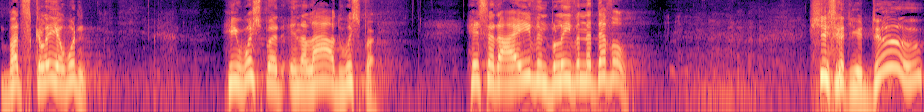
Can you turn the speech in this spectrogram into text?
But Scalia wouldn't. He whispered in a loud whisper. He said, I even believe in the devil. She said, You do?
